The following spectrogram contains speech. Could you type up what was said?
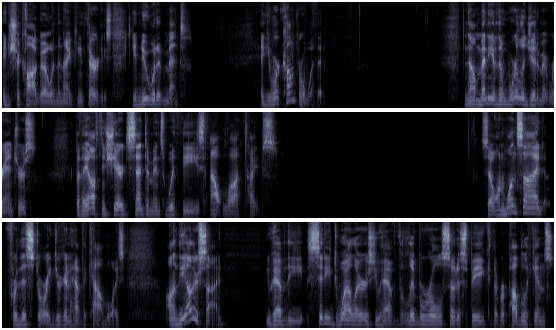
in Chicago in the 1930s. You knew what it meant, and you weren't comfortable with it. Now, many of them were legitimate ranchers, but they often shared sentiments with these outlaw types. So, on one side, for this story, you're going to have the cowboys. On the other side, you have the city dwellers, you have the liberals, so to speak, the Republicans.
